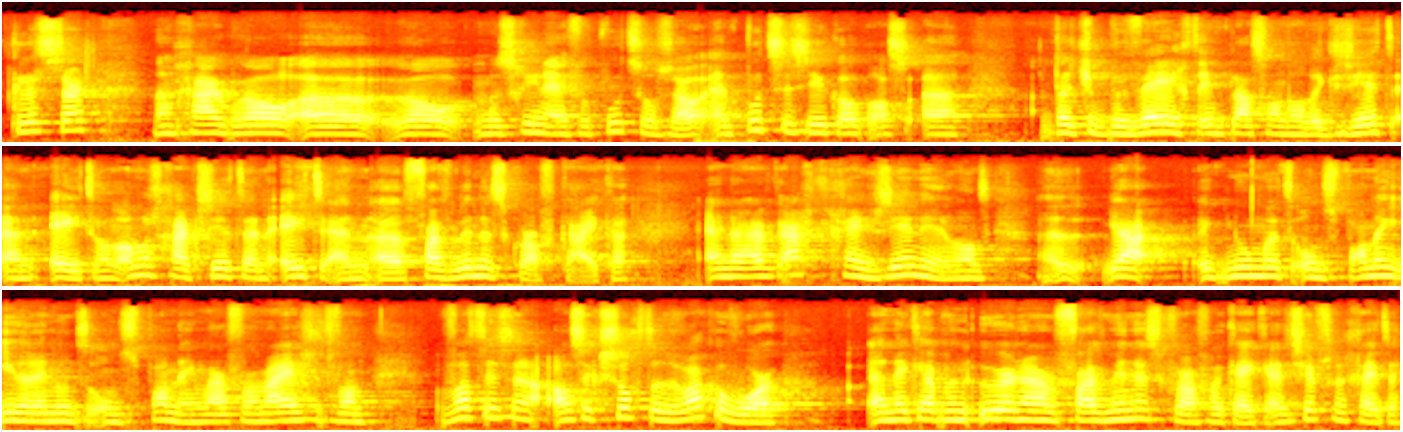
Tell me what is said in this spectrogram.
cluster. Dan ga ik wel, wel misschien even poetsen of zo. En poetsen zie ik ook als dat je beweegt in plaats van dat ik zit en eet. Want anders ga ik zitten en eten en 5 Minutes Craft kijken. En daar heb ik eigenlijk geen zin in. Want uh, ja, ik noem het ontspanning. Iedereen noemt het ontspanning. Maar voor mij is het van, wat is er als ik ochtends wakker word en ik heb een uur naar 5 Minutes Craft gekeken en chips gegeten.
